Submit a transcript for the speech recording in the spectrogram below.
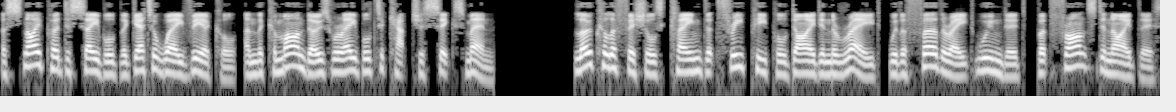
A sniper disabled the getaway vehicle, and the commandos were able to capture six men. Local officials claimed that three people died in the raid, with a further eight wounded, but France denied this.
